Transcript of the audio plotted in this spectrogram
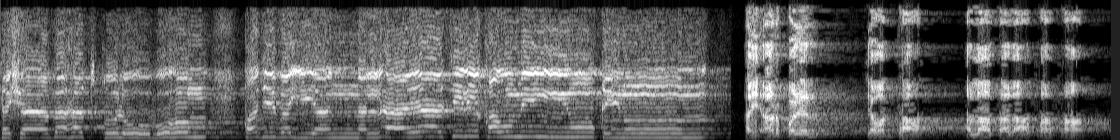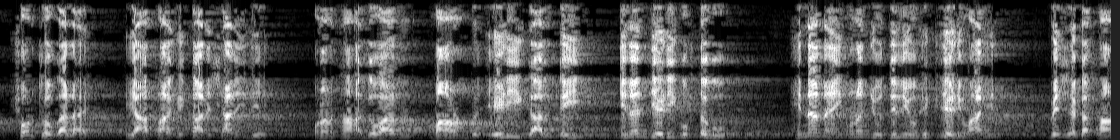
تشابهت قلوبهم قد بينا الآيات لقوم يوقنون ऐं अणपढ़ियल चवनि था अलाह ताला असां सां छो नथो ॻाल्हाए या असांखे का निशानी ॾे उन्हनि खां अॻु वारनि माण्हुनि बि अहिड़ी ॻाल्हि कई इन्हनि जहिड़ी गुफ़्तगु हिननि ऐं उन्हनि जूं दिलियूं हिकु जहिड़ियूं आहिनि बेशक असां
